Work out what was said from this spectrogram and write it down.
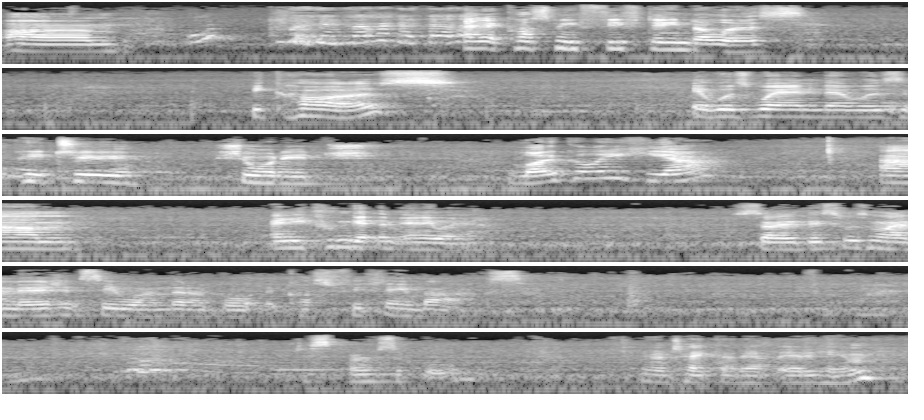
Um, and it cost me $15 because it was when there was a P2 shortage locally here um, and you couldn't get them anywhere. So this was my emergency one that I bought that cost 15 bucks. One disposable. I'm gonna take that out there to him.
